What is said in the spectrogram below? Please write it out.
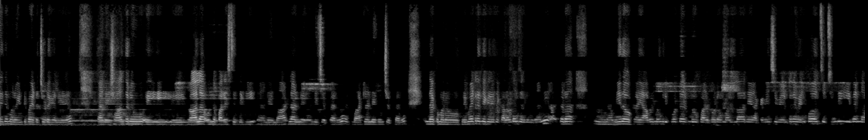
అయితే మనం ఇంటి బయట చూడగలిగాం. కానీ శాంతను ఇవాళ ఉన్న పరిస్థితికి నేను మాట్లాడలేనని చెప్పారు. మాట్లాడలేదని చెప్పారు. ఇందాక మనం క్రిమేటరీ దగ్గర అయితే కలవడం జరిగింది. కానీ అక్కడ నా మీద ఒక యాభై మంది రిపోర్టర్లు పడిపోవడం వల్ల నేను అక్కడి నుంచి వెంటనే వెళ్ళిపోవాల్సి వచ్చింది. ఈవెన్ నా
